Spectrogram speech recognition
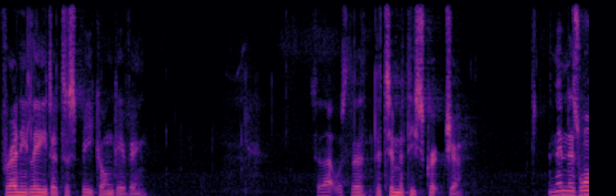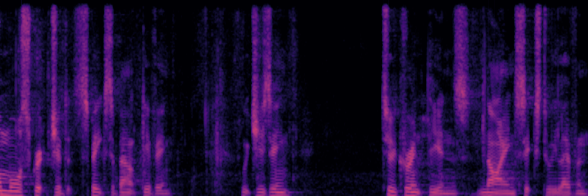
for any leader to speak on giving. So that was the, the Timothy scripture. And then there's one more scripture that speaks about giving, which is in 2 Corinthians 9 6 to 11,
